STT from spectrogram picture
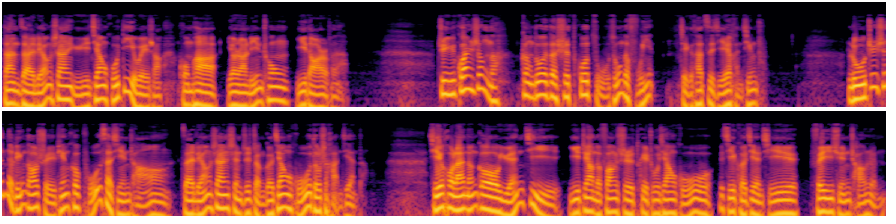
但在梁山与江湖地位上，恐怕要让林冲一到二分啊。至于关胜呢，更多的是托祖宗的福荫，这个他自己也很清楚。鲁智深的领导水平和菩萨心肠，在梁山甚至整个江湖都是罕见的。其后来能够圆寂，以这样的方式退出江湖，即可见其非寻常人。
